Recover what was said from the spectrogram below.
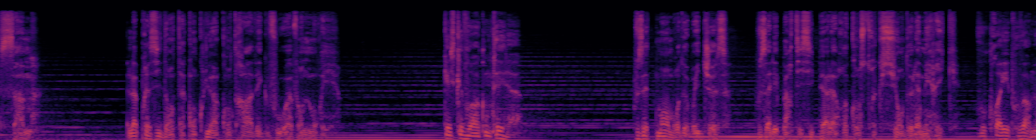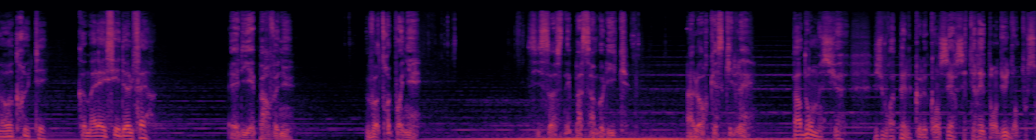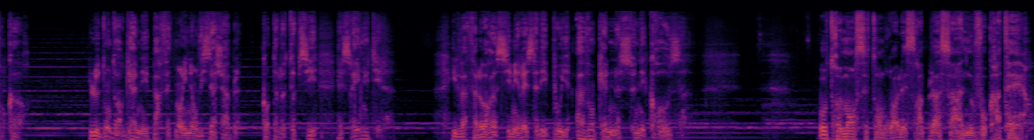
Sam, la présidente a conclu un contrat avec vous avant de mourir. Qu'est-ce que vous racontez, là? Vous êtes membre de Bridges. Vous allez participer à la reconstruction de l'Amérique. Vous croyez pouvoir me recruter, comme elle a essayé de le faire? Elle y est parvenue. Votre poignet. Si ça, ce n'est pas symbolique, alors qu'est-ce qu'il est? Pardon, monsieur. Je vous rappelle que le cancer s'était répandu dans tout son corps. Le don d'organes est parfaitement inenvisageable. Quant à l'autopsie, elle serait inutile. Il va falloir incinérer sa dépouille avant qu'elle ne se nécrose. Autrement, cet endroit laissera place à un nouveau cratère.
